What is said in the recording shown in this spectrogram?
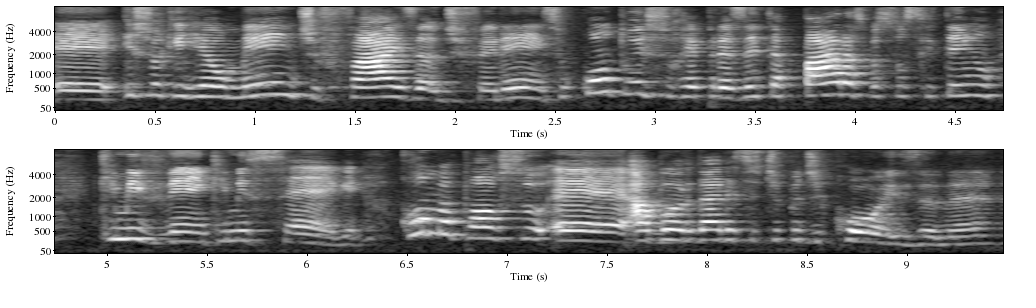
É, isso aqui realmente faz a diferença? O quanto isso representa para as pessoas que tenham, que me veem, que me seguem? Como eu posso é, abordar esse tipo de coisa, né?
